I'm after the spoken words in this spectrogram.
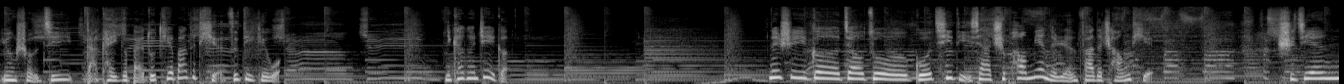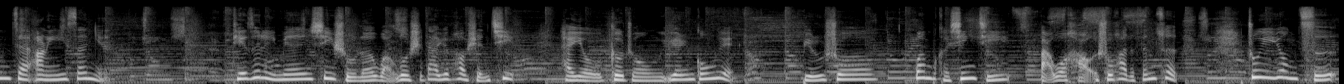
用手机打开一个百度贴吧的帖子递给我，你看看这个，那是一个叫做“国旗底下吃泡面”的人发的长帖，时间在二零一三年。帖子里面细数了网络十大约炮神器，还有各种约人攻略，比如说万不可心急，把握好说话的分寸，注意用词，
